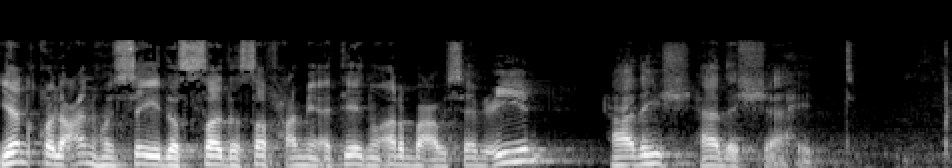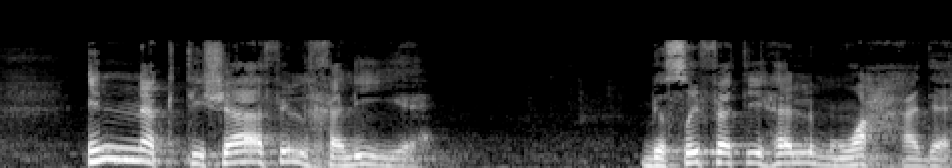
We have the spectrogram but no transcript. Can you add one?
ينقل عنه السيد الصدى صفحة 274 هذه هذا الشاهد. إن اكتشاف الخلية بصفتها الموحدة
